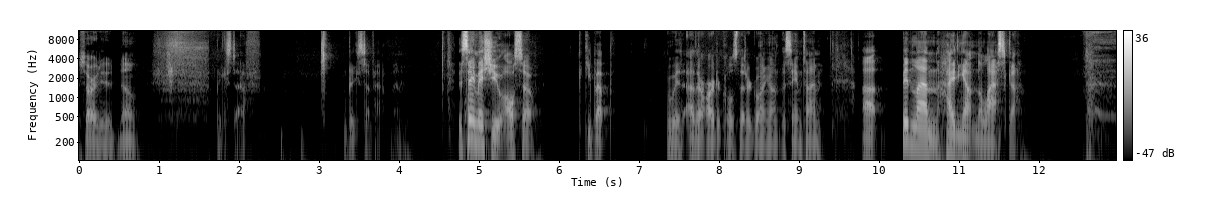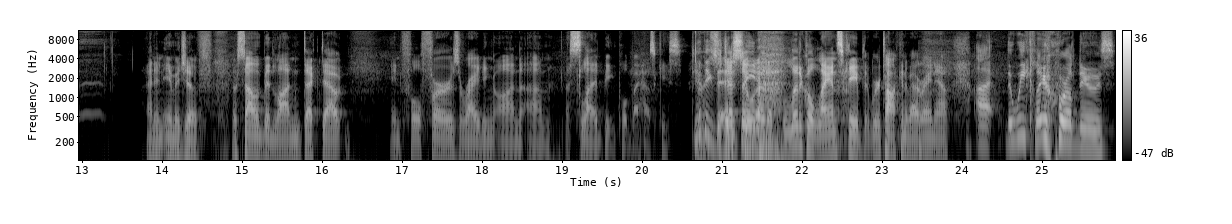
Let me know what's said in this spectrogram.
sorry, dude. No. Big stuff. Big stuff happening. The same issue, also, to keep up with other articles that are going on at the same time. Uh, Bin Laden hiding out in Alaska. and an image of Osama bin Laden decked out in full furs riding on um, a sled being pulled by huskies. Do you think So just so you know the political landscape that we're talking about right now, uh, the weekly world news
